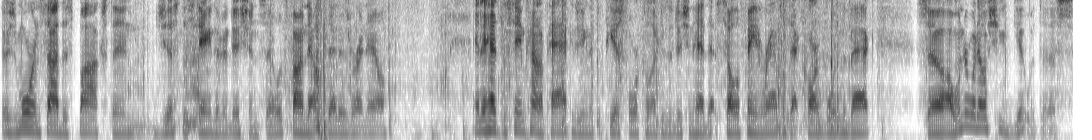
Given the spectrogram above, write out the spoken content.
there's more inside this box than just the Standard Edition, so let's find out what that is right now. And it has the same kind of packaging that the PS4 Collector's Edition had, that cellophane wrap with that cardboard in the back. So I wonder what else you get with this.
